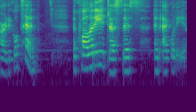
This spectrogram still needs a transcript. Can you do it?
Article 10. Equality, justice, and equity.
